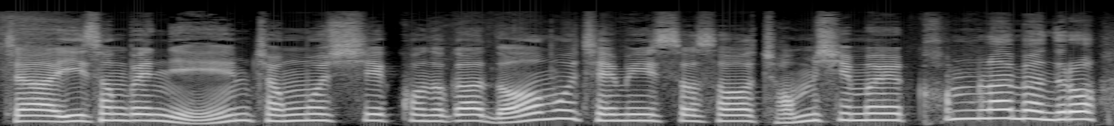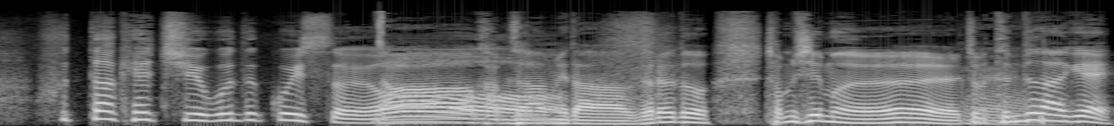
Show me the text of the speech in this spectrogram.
자, 이성배님, 정모 씨 코너가 너무 재미있어서 점심을 컵라면으로 후딱 해치우고 듣고 있어요. 아, 감사합니다. 그래도 점심을 좀 네. 든든하게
